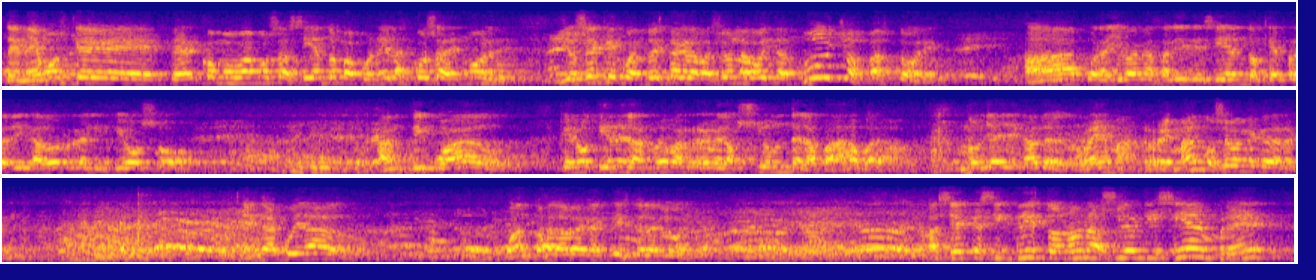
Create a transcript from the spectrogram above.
tenemos que ver cómo vamos haciendo para poner las cosas en orden. Yo sé que cuando esta grabación la oigan muchos pastores, ah, por ahí van a salir diciendo que predicador religioso, anticuado, que no tiene la nueva revelación de la palabra, no le ha llegado el rema, remando se van a quedar aquí. Tenga cuidado. ¿Cuántos alaban a Cristo la gloria? Así es que si Cristo no nació en diciembre,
